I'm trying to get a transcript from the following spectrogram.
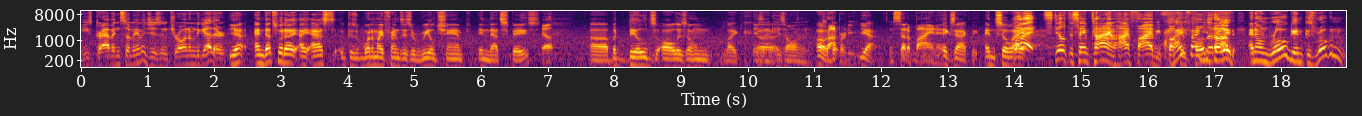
he's grabbing some images and throwing them together. Yeah, and that's what I, I asked because one of my friends is a real champ in that space, Yep. uh, but builds all his own like His, uh, his own oh, the- property yeah, instead of buying it. exactly. And so But I still, at the same time, high five! He fucking five pulled you it off. And on Rogan, because Rogan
